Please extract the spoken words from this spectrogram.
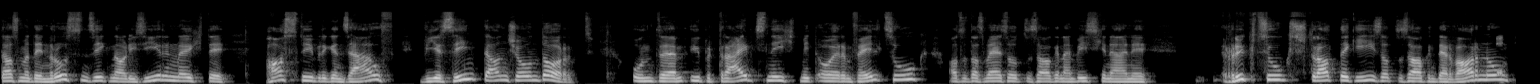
dass man den Russen signalisieren möchte, passt übrigens auf, wir sind dann schon dort und ähm, übertreibt es nicht mit eurem Feldzug. Also das wäre sozusagen ein bisschen eine Rückzugsstrategie, sozusagen der Warnung.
